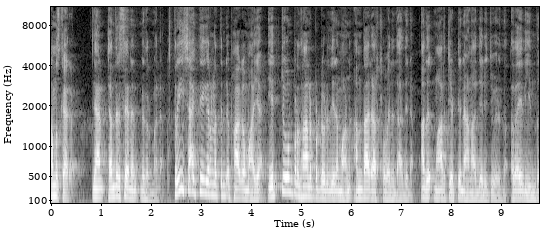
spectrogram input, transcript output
നമസ്കാരം. ഞാൻ ചന്ദ്രസേനൻ മിതർമല. സ്ത്രീ ശാക്തീകരണത്തിന്റെ ഭാഗമായ ഏറ്റവും പ്രധാനപ്പെട്ട ഒരു ദിനമാണ് അന്താരാഷ്ട്ര വനിതാ ദിനം. അത് മാർച്ച് എട്ടിനാണ് ആചരിച്ചു വരുന്നത്. അതായത് ഇന്ന്.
